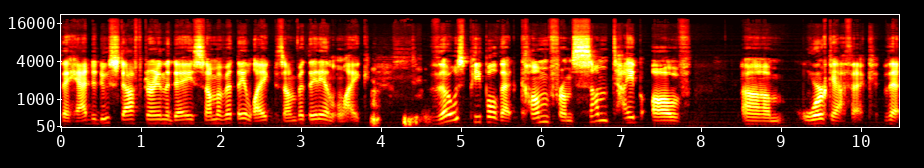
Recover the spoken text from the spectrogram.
they had to do stuff during the day some of it they liked some of it they didn't like those people that come from some type of um, work ethic that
